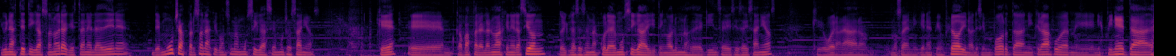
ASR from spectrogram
y una estética sonora que está en el ADN de muchas personas que consumen música hace muchos años. Que eh, capaz para la nueva generación, doy clases en una escuela de música y tengo alumnos de 15, 16 años que, bueno, nada, no, no saben ni quién es Pink Floyd, no les importa, ni Kraftwerk, ni, ni Spinetta.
